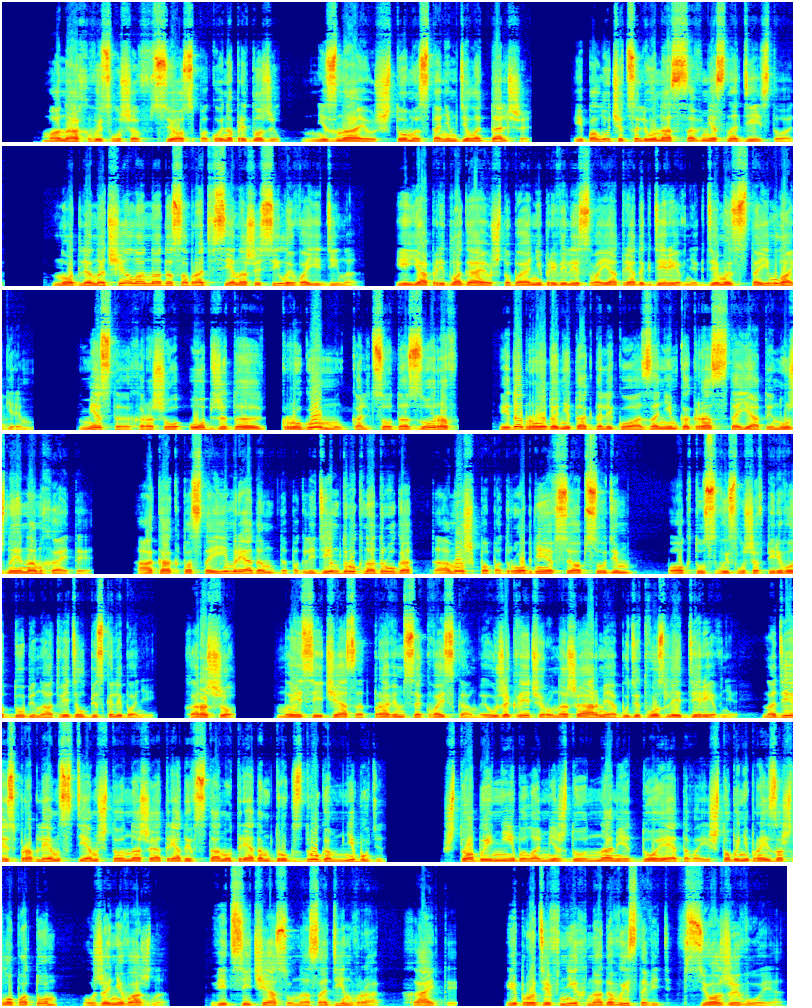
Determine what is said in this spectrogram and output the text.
Монах, выслушав все, спокойно предложил. «Не знаю, что мы станем делать дальше, и получится ли у нас совместно действовать. Но для начала надо собрать все наши силы воедино. И я предлагаю, чтобы они привели свои отряды к деревне, где мы стоим лагерем. Место хорошо обжито, кругом кольцо дозоров, и Доброда не так далеко, а за ним как раз стоят и нужные нам хайты. А как постоим рядом, да поглядим друг на друга, там уж поподробнее все обсудим. Октус, выслушав перевод Дубина, ответил без колебаний. «Хорошо. Мы сейчас отправимся к войскам, и уже к вечеру наша армия будет возле деревни. Надеюсь, проблем с тем, что наши отряды встанут рядом друг с другом, не будет». Что бы ни было между нами до этого и что бы ни произошло потом, уже не важно. Ведь сейчас у нас один враг – хайты. И против них надо выставить все живое.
